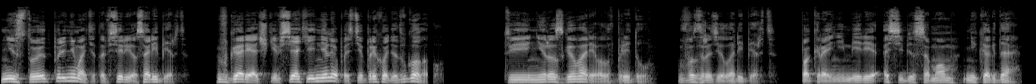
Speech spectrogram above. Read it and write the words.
«Не стоит принимать это всерьез, Ариберт. В горячке всякие нелепости приходят в голову». «Ты не разговаривал в бреду», — возразил Ариберт. «По крайней мере, о себе самом никогда.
